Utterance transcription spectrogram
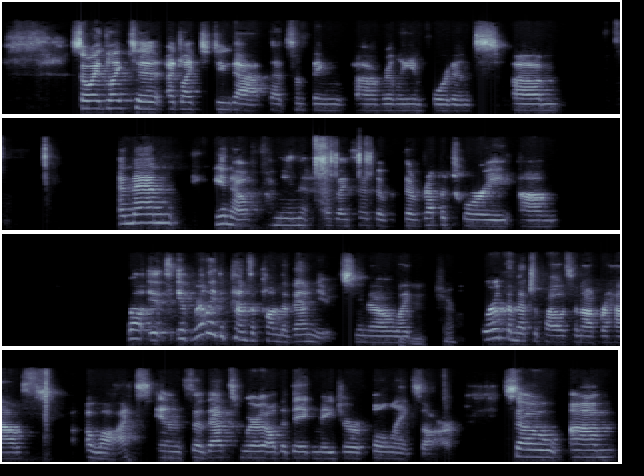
so I'd like to I'd like to do that. That's something uh, really important. Um, and then you know, I mean, as I said, the the repertory. Um, well, it's it really depends upon the venues. You know, like mm-hmm. sure. we're at the Metropolitan Opera House a lot, and so that's where all the big major full lengths are. So um,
